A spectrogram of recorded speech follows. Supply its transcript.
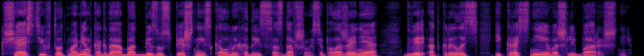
К счастью, в тот момент, когда Аббат безуспешно искал выхода из создавшегося положения, дверь открылась, и краснее вошли барышни.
